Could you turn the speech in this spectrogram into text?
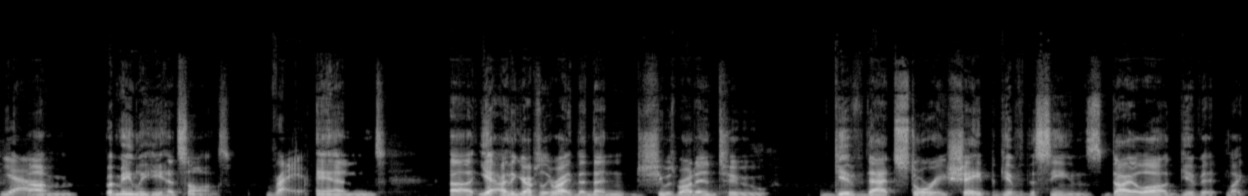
yeah um but mainly he had songs right and uh yeah i think you're absolutely right then then she was brought in to give that story shape, give the scenes dialogue, give it like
